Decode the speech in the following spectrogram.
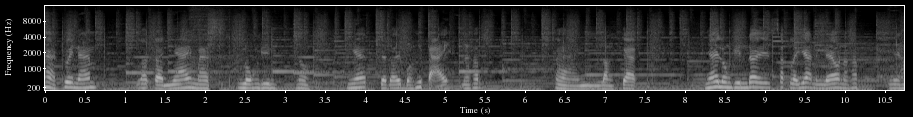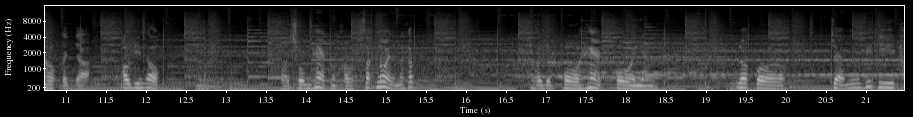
หากด้วยน้ำ แล้วก็ย้ายมาลงดินเนาะเงี้ยจะได้บ่ให้ตายนะครับอ่าหลังจากย้ายลงดินได้สักระยะหนึ่งแล้วนะครับนี่เราก็จะเอาดินออกขอชมแหกของเขาสักหน่อยนะครับเราก็จะพอแหกพออย่างแล้วก็จะมีวิธีท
